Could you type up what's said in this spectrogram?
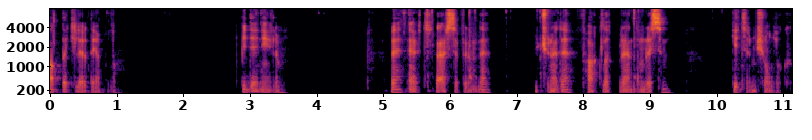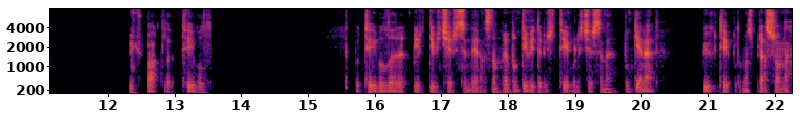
alttakileri de yapalım. Bir deneyelim. Ve evet her seferinde üçüne de farklı random resim getirmiş olduk. Üç farklı table Bu table'ları bir div içerisinde yazdım ve bu div'i de bir table içerisine. Bu genel büyük table'ımız. Biraz sonra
